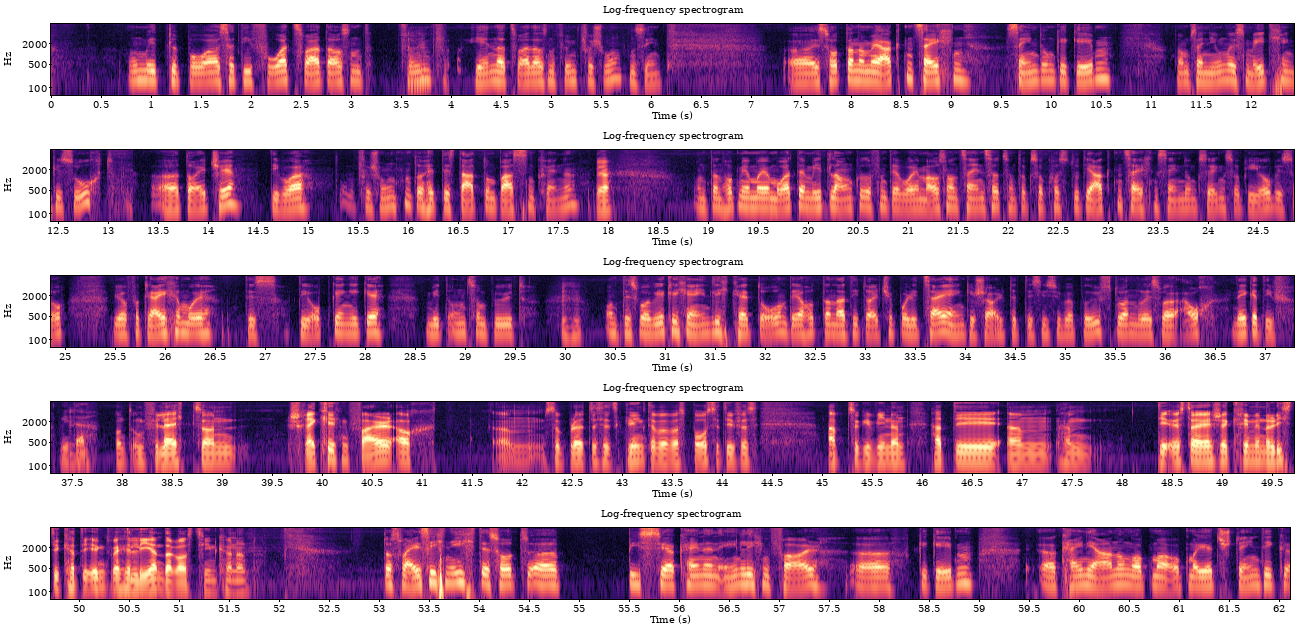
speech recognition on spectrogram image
unmittelbar, also die vor 2005, mhm. Jänner 2005 verschwunden sind. Äh, es hat dann einmal Aktenzeichen-Sendung gegeben. Da haben sie ein junges Mädchen gesucht, äh, Deutsche, die war verschwunden, da hätte das Datum passen können. Ja. Und dann hat mir mal ein Mordermittler angerufen, der war im Auslandseinsatz und hat gesagt, hast du die Aktenzeichensendung gesehen? Sage ich, ja, wieso? Ja, vergleiche mal das, die Abgängige mit unserem Bild. Mhm. Und das war wirklich eine Ähnlichkeit da und er hat dann auch die deutsche Polizei eingeschaltet. Das ist überprüft worden, nur es war auch negativ wieder. Mhm. Und um vielleicht so einen schrecklichen Fall auch, ähm, so blöd das jetzt klingt, aber was Positives abzugewinnen, hat die, ähm, haben die österreichische Kriminalistik hatte irgendwelche Lehren daraus ziehen können? Das weiß ich nicht. Es hat äh, bisher keinen ähnlichen Fall äh, gegeben. Äh, keine Ahnung, ob man, ob man jetzt ständig, äh,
